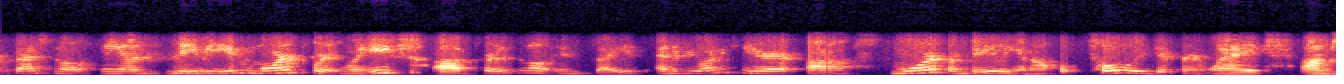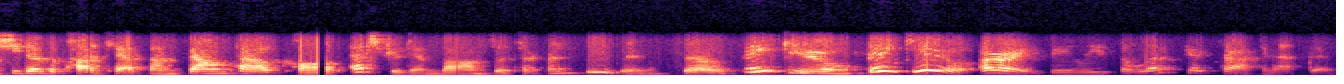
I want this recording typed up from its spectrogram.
professional and maybe even more importantly, uh, personal insights. And if you want to hear uh, more from Bailey in a whole, totally different way, um, she does a podcast on SoundCloud called Estrogen Bombs with her friend Susan. So thank you. Thank you. All right, Bailey. So let's get cracking at this.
